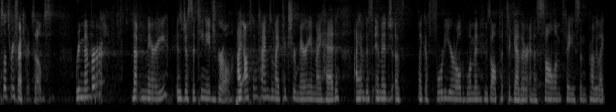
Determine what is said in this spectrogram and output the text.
so let's refresh ourselves. Remember that Mary is just a teenage girl. I oftentimes, when I picture Mary in my head, I have this image of like a 40 year old woman who's all put together and a solemn face and probably like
